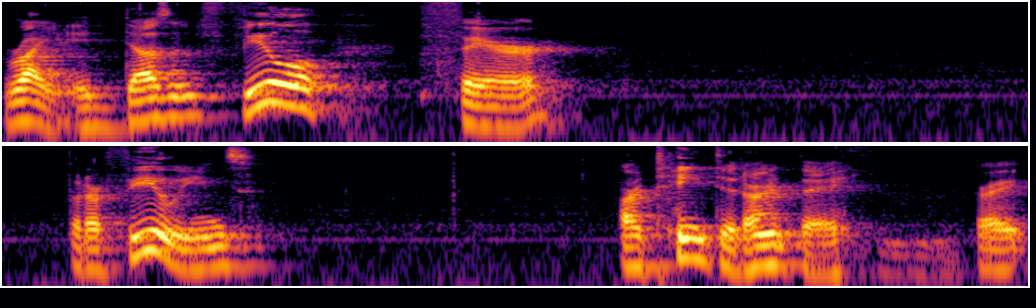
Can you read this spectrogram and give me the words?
right. It doesn't feel fair, but our feelings are tainted, aren't they? Mm-hmm. Right?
